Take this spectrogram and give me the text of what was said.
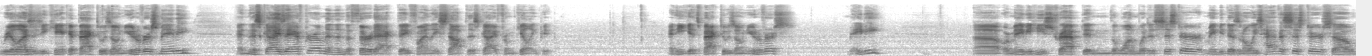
realizes he can't get back to his own universe, maybe, and this guy's after him. And then the third act, they finally stop this guy from killing people, and he gets back to his own universe, maybe. Uh, or maybe he's trapped in the one with his sister. Maybe doesn't always have a sister. So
